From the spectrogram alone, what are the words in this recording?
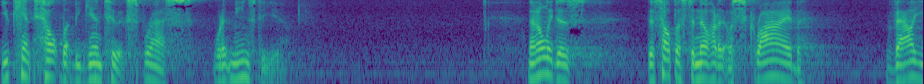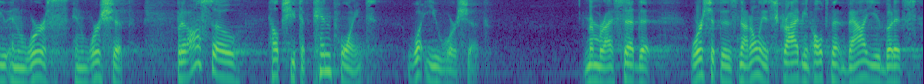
you can't help but begin to express what it means to you. Not only does this help us to know how to ascribe value and worth in worship, but it also helps you to pinpoint what you worship. Remember, I said that worship is not only ascribing ultimate value, but it's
